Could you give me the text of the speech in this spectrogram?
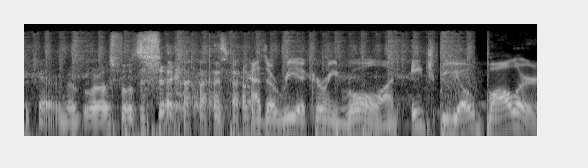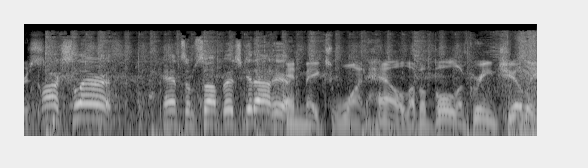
I can't remember what I was supposed to say. has a reoccurring role on HBO Ballers, Mark Schlereth, handsome son bitch, get out here. and makes one hell of a bowl of green chili.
